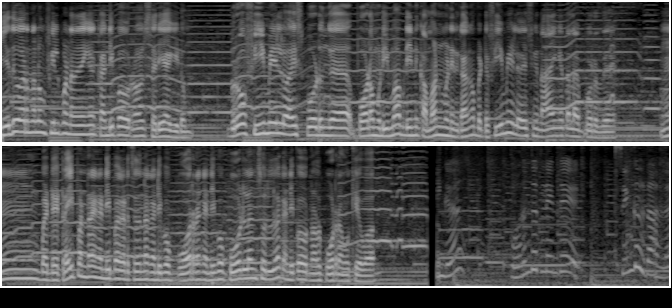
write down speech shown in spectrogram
எதுவாக இருந்தாலும் ஃபீல் பண்ணாதீங்க கண்டிப்பாக ஒரு நாள் சரியாகிடும். ப்ரோ ஃபீமேல் வாய்ஸ் போடுங்க போட முடியுமா அப்படின்னு கமெண்ட் பண்ணியிருக்காங்க பட் ஃபீமேல் வாய்ஸுக்கு நான் எங்கே தலை போகிறது பட் ட்ரை பண்ணுறேன் கண்டிப்பாக கிடச்சதுன்னா கண்டிப்பாக போடுறேன். கண்டிப்பாக போடலன்னு சொல்லல. கண்டிப்பாக ஒரு நாள் போடுறேன் ஓகேவா நீங்க பிறந்ததுலேருந்தே சிங்கிள் தான்ல?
